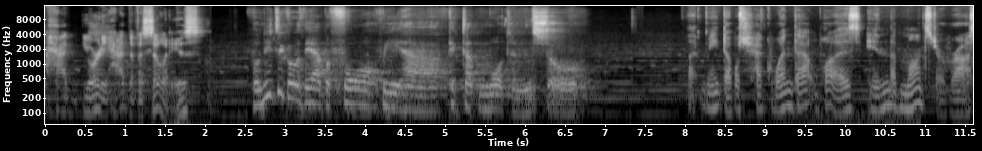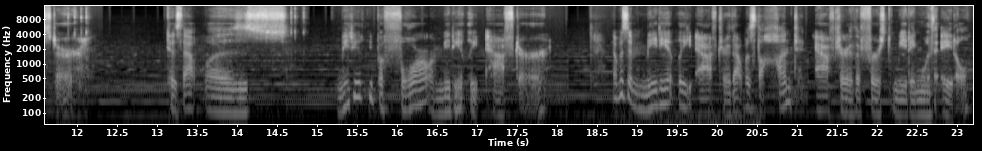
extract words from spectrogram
had you already had the facilities. We'll need to go there before we uh, picked up Morton, so Let me double check when that was in the monster roster. Because that was immediately before or immediately after. That was immediately after. That was the hunt after the first meeting with Adel.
